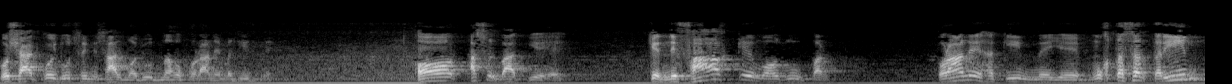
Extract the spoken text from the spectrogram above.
وہ شاید کوئی دوسری مثال موجود نہ ہو قرآن مجید میں۔ اور اصل بات یہ ہے کہ نفاق کے موضوع پر قرآن حکیم میں یہ مختصر ترین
